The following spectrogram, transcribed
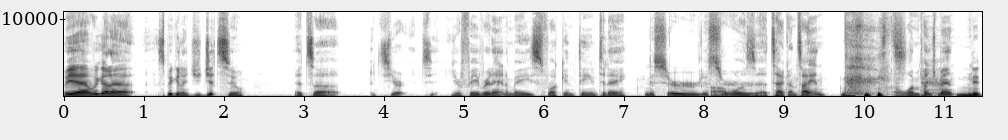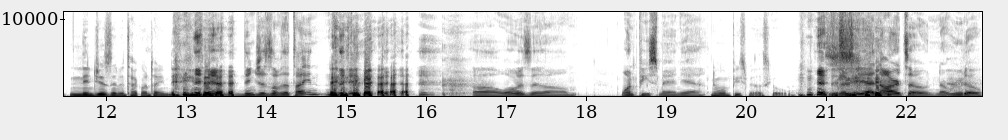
yeah, we gotta. Speaking of jujitsu, it's uh, it's your it's your favorite anime's fucking theme today. yes, sir. Yes, Uh, sir. what was it? Attack on Titan. uh, One Punch Man. Nin- ninjas in Attack on Titan. Ninjas of the Titan. uh, what was it? Um, One Piece Man. Yeah. One Piece man. Let's go. yeah. Naruto, Naruto.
